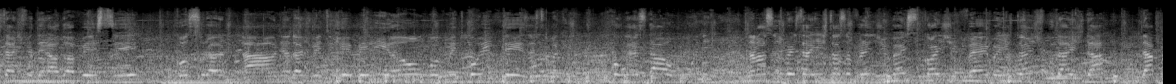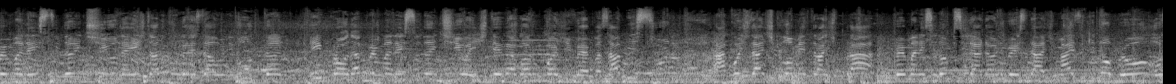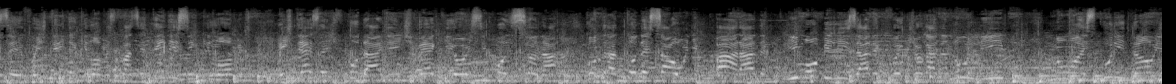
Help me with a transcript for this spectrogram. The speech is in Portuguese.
Universidade Federal do ABC, construiu a União da Juventude Rebelião, o movimento Correnteza. Estamos aqui no Congresso da Uni. Na nossa universidade a gente está sofrendo diversos cortes de verba, a gente tem uma dificuldade da, da permanência estudantil, né? A gente está no Congresso da Uni lutando em prol da permanência estudantil. A gente teve agora um corte de verbas absurdo, a quantidade de quilometragem para permanência domiciliar da universidade mais do que dobrou, ou seja, foi de 30 quilômetros para 75 quilômetros. A gente tem essa dificuldade, a gente vem aqui hoje se posicionar contra toda essa uni parada, imobilizada, que foi jogada no limbo, numa escuridão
